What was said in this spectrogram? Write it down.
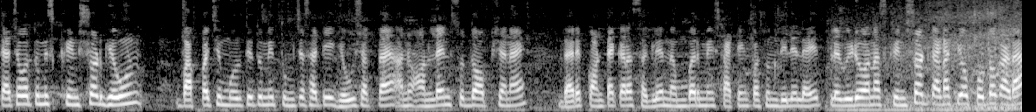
त्याच्यावर तुम्ही स्क्रीनशॉट घेऊन बाप्पाची मूर्ती तुम्ही तुमच्यासाठी घेऊ शकताय. आणि ऑनलाईनसुद्धा ऑप्शन आहे. डायरेक्ट कॉन्टॅक्ट करा. सगळे नंबर मी स्टार्टिंगपासून दिलेले आहेत. आपल्या व्हिडिओना स्क्रीनशॉट काढा किंवा फोटो काढा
